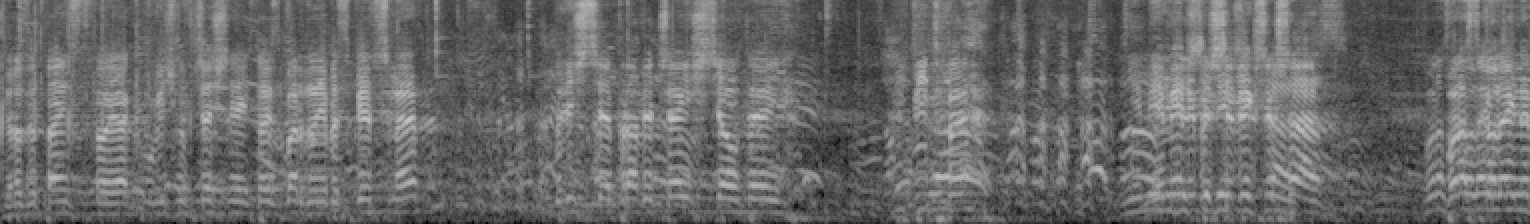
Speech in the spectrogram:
Drodzy Państwo, jak mówiliśmy wcześniej, to jest bardzo niebezpieczne. Byliście prawie częścią tej bitwy. Nie mielibyście większych szans. Po raz kolejny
